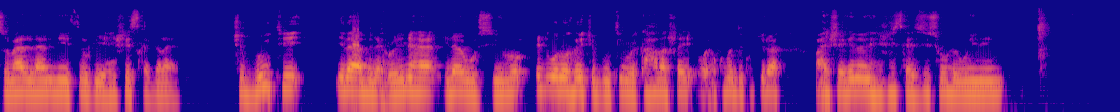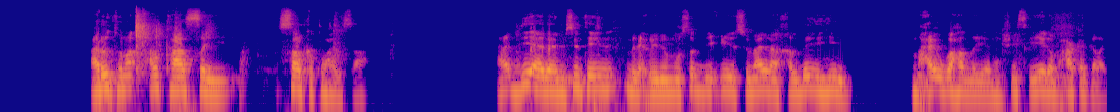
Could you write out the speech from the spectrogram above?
somalilan iyo ethoobiya heshiiska galeen. Jabuuti ilaa madaxweynaha ilaa wasiiro cid waloo reer jabuuti way ka hadashay oo xukuumadda ku jira. Waxay sheegeen inaan heshiiskaasi soo dhoweyneyn arrintuna halkaasay salka ku haysaa. Haddii aad aaminsantahay in madaxweyne muuse biixi iyo somalilan khaldan yihiin maxay uga hadlayaan heshiiska? Iyaga maxaa ka galay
